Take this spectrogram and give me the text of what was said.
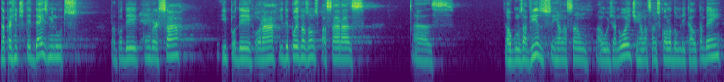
Dá para a gente ter 10 minutos para poder conversar e poder orar, e depois nós vamos passar as, as alguns avisos em relação a hoje à noite, em relação à escola dominical também.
